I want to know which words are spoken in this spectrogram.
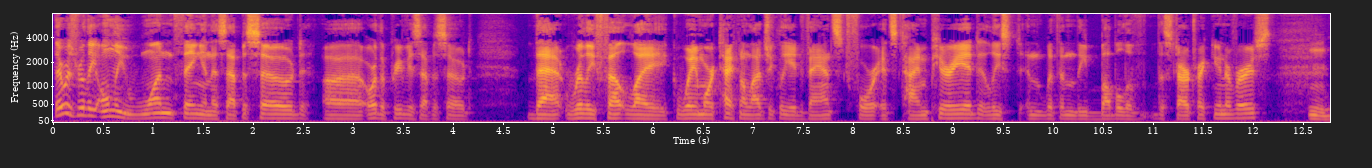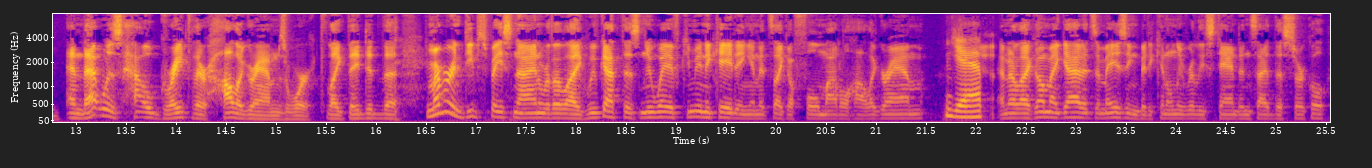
there was really only one thing in this episode, uh, or the previous episode, that really felt like way more technologically advanced for its time period, at least in, within the bubble of the Star Trek universe. Hmm. And that was how great their holograms worked. Like they did the, remember in Deep Space Nine where they're like, we've got this new way of communicating, and it's like a full model hologram. Yeah. And they're like, "Oh my god, it's amazing!" But he can only really stand inside this circle.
